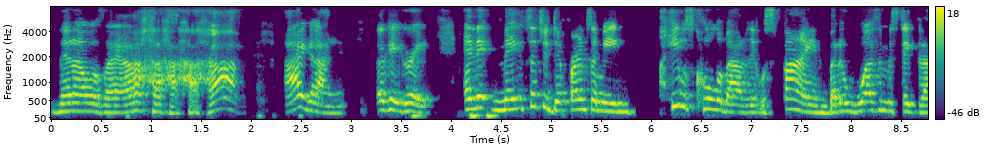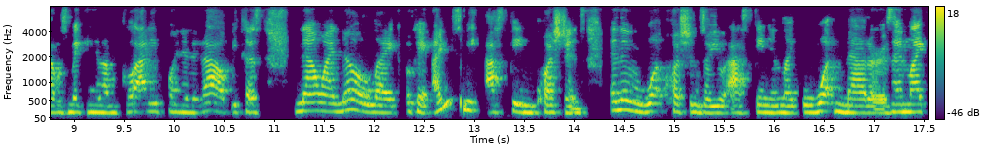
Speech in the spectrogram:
Then I was like, ah, ha, ha, ha, ha. I got it. Okay, great. And it made such a difference. I mean, he was cool about it. It was fine, but it was a mistake that I was making. And I'm glad he pointed it out because now I know, like, okay, I need to be asking questions. And then what questions are you asking? And like, what matters? And like,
